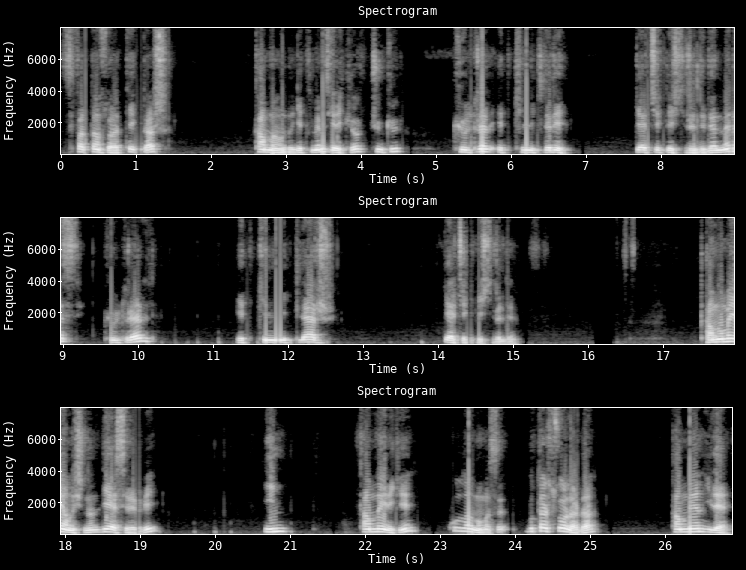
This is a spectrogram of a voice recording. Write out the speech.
sıfattan sonra tekrar tamlananı getirmemiz gerekiyor. Çünkü kültürel etkinlikleri gerçekleştirildi denmez. Kültürel etkinlikler gerçekleştirildi. Tamlama yanlışının diğer sebebi in tamlayan ekinin kullanılmaması. Bu tarz sorularda tamlayan ile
